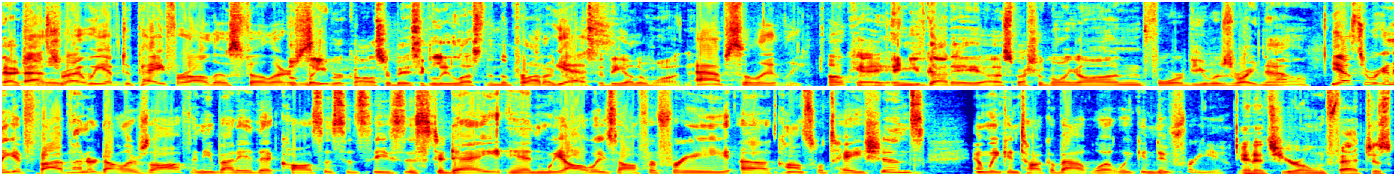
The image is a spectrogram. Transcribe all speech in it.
actual. That's right. We have to pay for all those fillers. The labor costs are basically less than the product Yes. cost of the other one. Absolutely. Okay, and you've got a, a special going on for viewers right now. Yeah, so we're going to get $500 off anybody that calls us and sees this today. And we always offer free uh, consultations, and we can talk about what we can do for you. And it's your own fat just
